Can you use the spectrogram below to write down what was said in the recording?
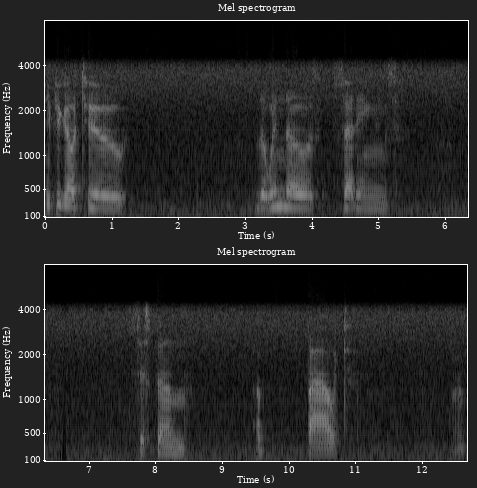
If you go to the Windows settings, system, about, oops,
